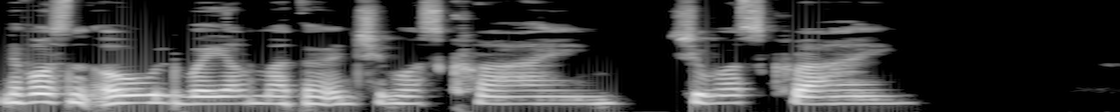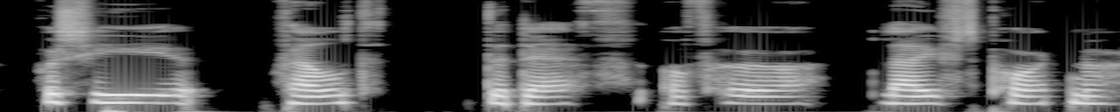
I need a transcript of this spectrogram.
There was an old whale mother, and she was crying. She was crying, for she felt the death of her life's partner,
